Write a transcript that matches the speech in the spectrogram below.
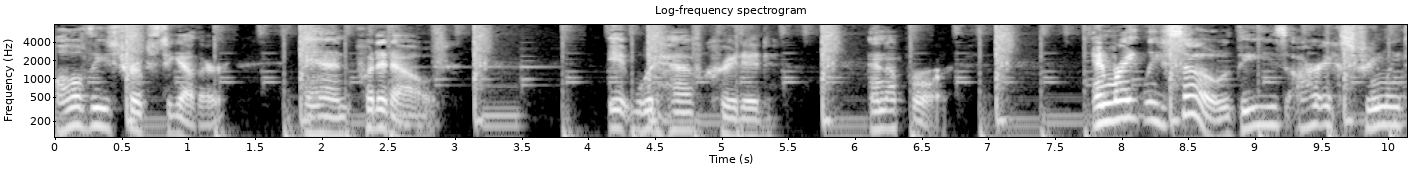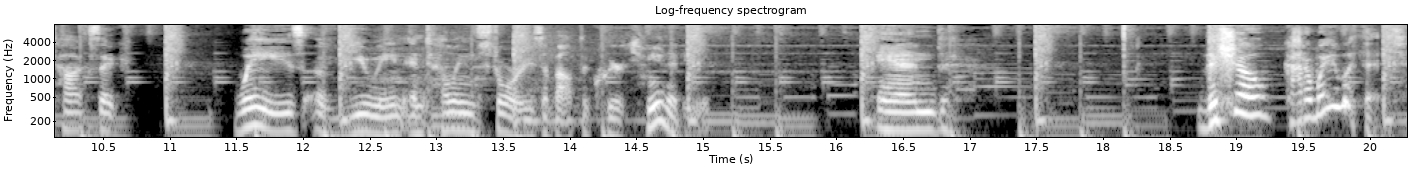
all of these tropes together and put it out it would have created an uproar. And rightly so. These are extremely toxic ways of viewing and telling stories about the queer community. And this show got away with it.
